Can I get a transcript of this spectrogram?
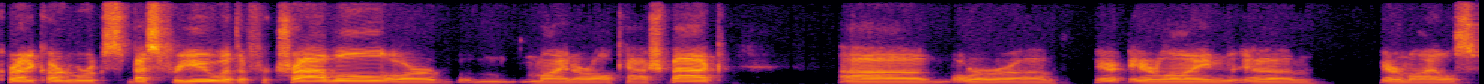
credit card works best for you, whether for travel or mine are all cash back, uh, or uh, air, airline um, air miles.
